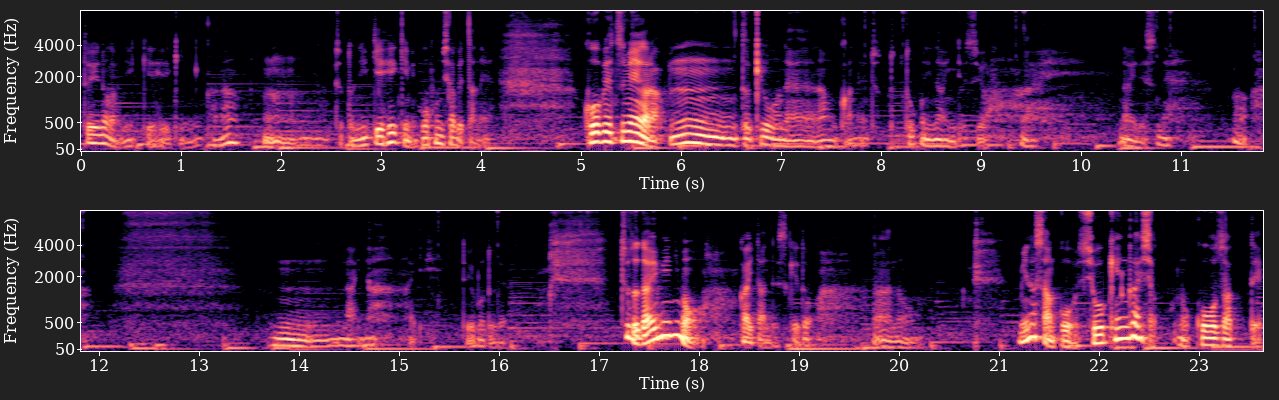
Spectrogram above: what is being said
というのが日経平均かな。うんちょっと日経平均で5分喋ったね。個別銘柄。うんと今日ねなんかねちょっと特にないんですよ。はい。ないですね。まあ。うんないな。はい。ということで。ちょっと題名にも書いたんですけど。あの皆さんこう証券会社の口座って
